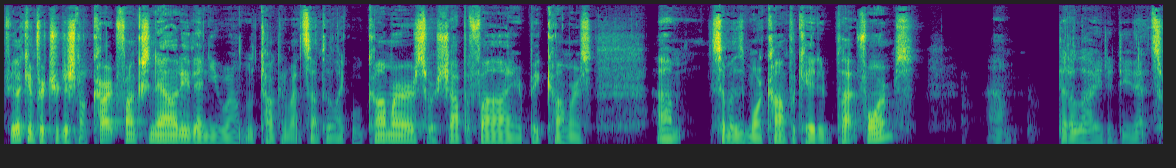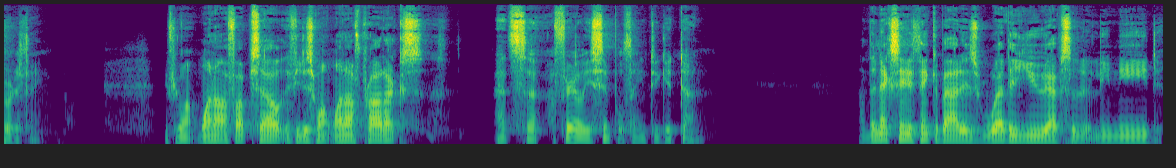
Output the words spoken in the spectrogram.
if you're looking for traditional cart functionality, then you are talking about something like WooCommerce or Shopify or BigCommerce, um, some of these more complicated platforms um, that allow you to do that sort of thing. If you want one-off upsell, if you just want one-off products, that's a, a fairly simple thing to get done. Uh, the next thing to think about is whether you absolutely need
